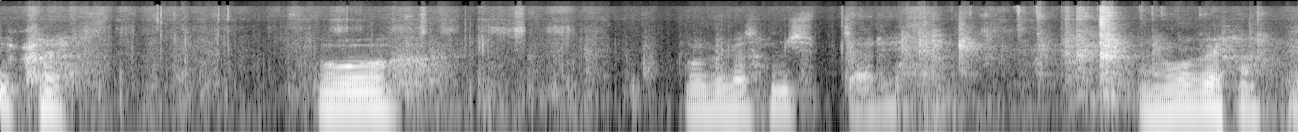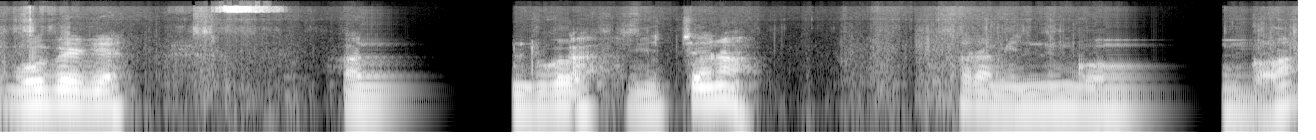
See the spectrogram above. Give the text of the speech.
이걸 5 530짜리 500, 500에, 아, 누가 있잖아. 사람 있는 건가?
